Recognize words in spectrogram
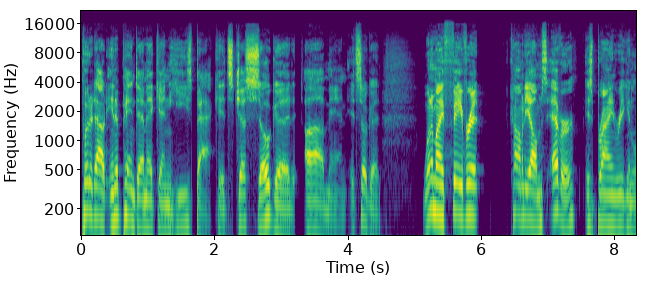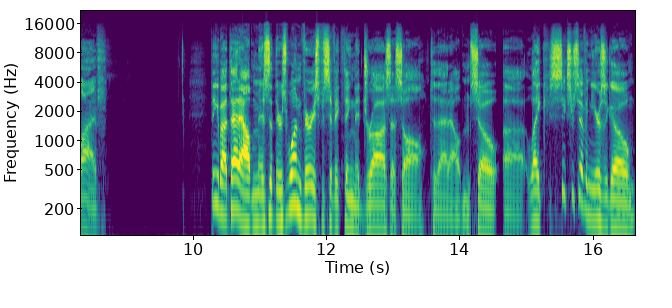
put it out in a pandemic, and he's back. It's just so good. Uh man, it's so good. One of my favorite comedy albums ever is Brian Regan Live thing about that album is that there's one very specific thing that draws us all to that album. So, uh, like six or seven years ago,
